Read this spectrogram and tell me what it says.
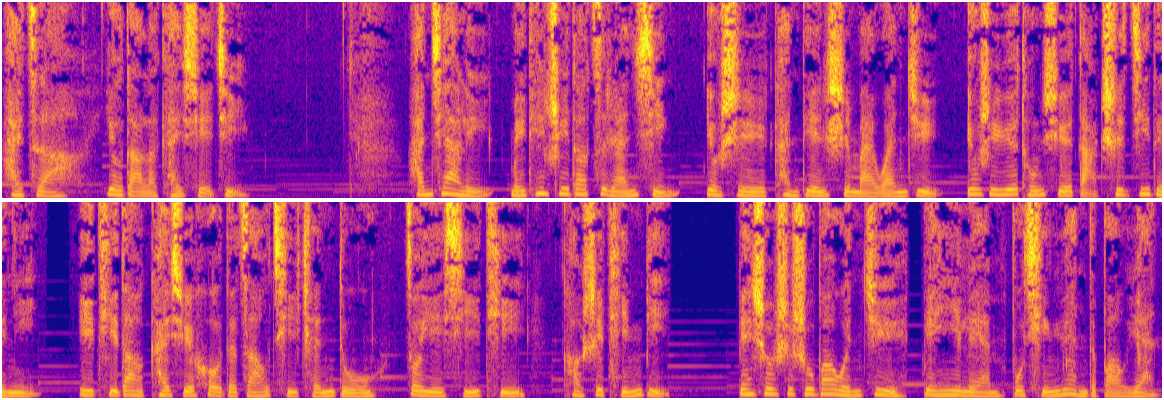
孩子啊，又到了开学季。寒假里，每天睡到自然醒，又是看电视、买玩具，又是约同学打吃鸡的你，一提到开学后的早起晨读、作业习题、考试评比，边收拾书包文具，边一脸不情愿的抱怨：“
